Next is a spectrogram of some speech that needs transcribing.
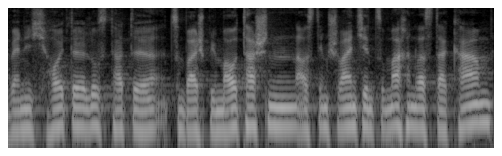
wenn ich heute Lust hatte, zum Beispiel Mautaschen aus dem Schweinchen zu machen, was da kam,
